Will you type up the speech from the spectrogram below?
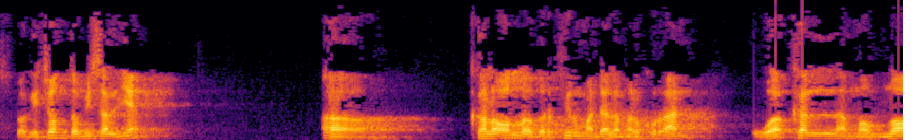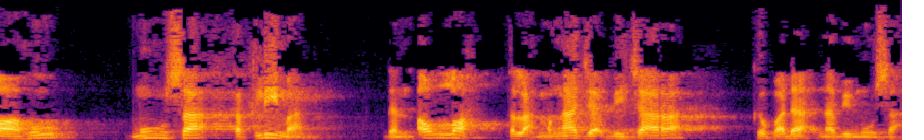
Sebagai contoh misalnya, uh, kalau Allah berfirman dalam Al-Quran, wa kallamallahu Musa taklima. Dan Allah telah mengajak bicara kepada Nabi Musa.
